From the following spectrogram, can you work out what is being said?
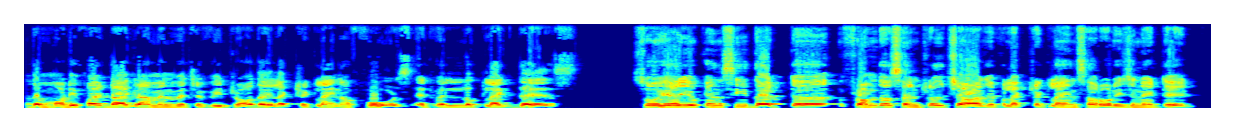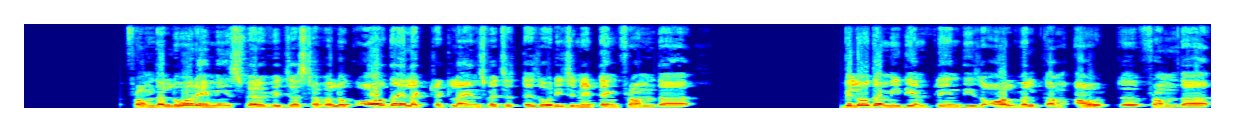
the modified diagram in which if we draw the electric line of force, it will look like this. So here you can see that uh, from the central charge, if electric lines are originated, from the lower hemisphere, we just have a look, all the electric lines which is originating from the below the median plane, these all will come out uh, from the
